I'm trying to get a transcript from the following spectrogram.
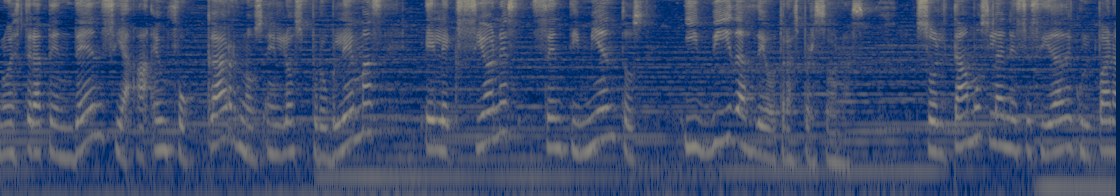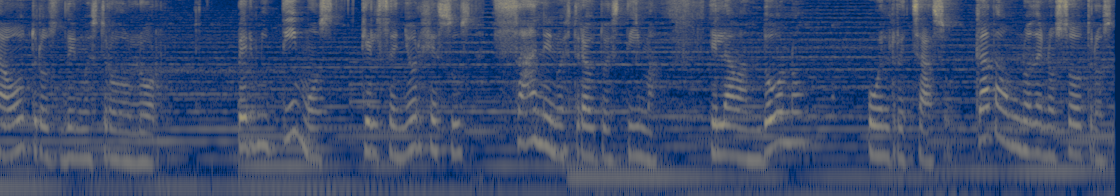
nuestra tendencia a enfocarnos en los problemas, elecciones, sentimientos y vidas de otras personas. Soltamos la necesidad de culpar a otros de nuestro dolor. Permitimos que el Señor Jesús sane nuestra autoestima, el abandono o el rechazo. Cada uno de nosotros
